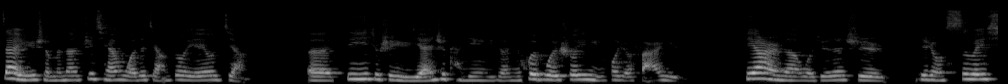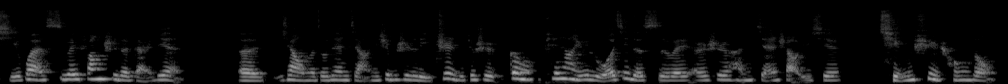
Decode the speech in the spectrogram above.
在于什么呢？之前我的讲座也有讲，呃，第一就是语言是肯定一个，你会不会说英语或者法语。第二呢，我觉得是这种思维习惯、思维方式的改变。呃，像我们昨天讲，你是不是理智的，就是更偏向于逻辑的思维，而是很减少一些情绪冲动，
